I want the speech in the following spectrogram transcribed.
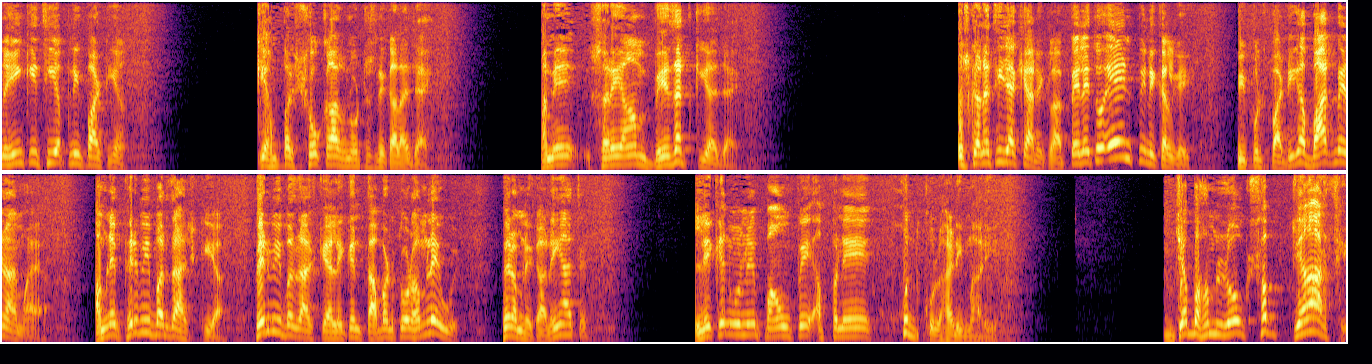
नहीं की थी अपनी पार्टियाँ कि हम पर शोकाज नोटिस निकाला जाए। हमें सरेआम बेजत किया जाए। उसका नतीजा क्या निकला? पहले तो एएनपी निकल गई पीपुल्स पार्टी का बाद में नाम आया। हमने फिर भी बर्दाश्त किया, फिर भी बर्दाश्त किया, लेकिन ताबड़तोड़ हमले हुए, फिर हमने कहा नहीं आते। लेकिन उन्हें पाँव पे अपने खुद कुल्हाड़ी मारी। जब हम लोग सब तैयार थे,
